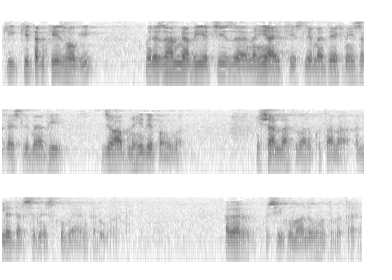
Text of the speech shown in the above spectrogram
کی کی تنقید ہوگی۔ میرے ذہن میں ابھی یہ چیز نہیں آئی تھی، اس لیے میں دیکھ نہیں سکا، اس لیے میں ابھی جواب نہیں دے پاؤں گا۔ انشاءاللہ تبارک و تعالیٰ اگلے درس میں اس کو بیان کروں گا۔ اگر کسی کو معلوم ہو تو بتائیں۔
